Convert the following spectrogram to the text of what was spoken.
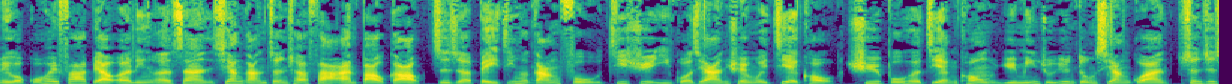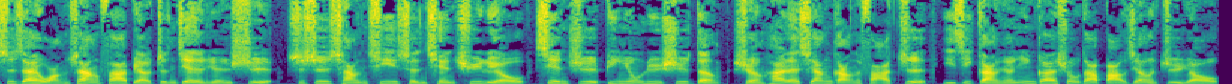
美国国会发表《二零二三香港政策法案》报告，指责北京和港府继续以国家安全为借口拘捕和检控与民主运动相关，甚至是在网上发表政见的人士，实施长期审前拘留、限制聘用律师等，损害了香港的法治以及港人应该受到保障的自由。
